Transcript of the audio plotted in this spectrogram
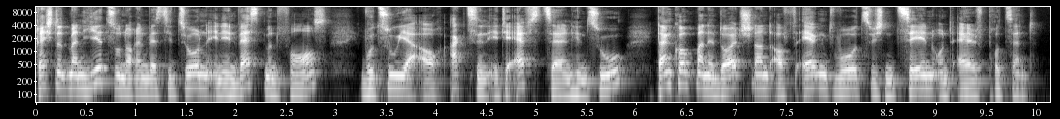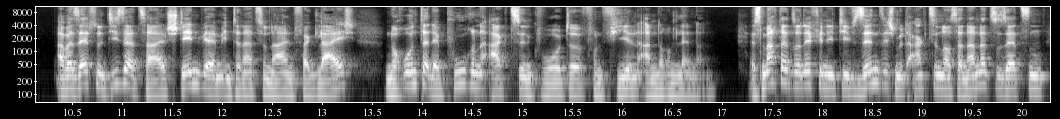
Rechnet man hierzu noch Investitionen in Investmentfonds, wozu ja auch Aktien-ETFs zählen hinzu, dann kommt man in Deutschland auf irgendwo zwischen 10 und 11 Prozent. Aber selbst mit dieser Zahl stehen wir im internationalen Vergleich noch unter der puren Aktienquote von vielen anderen Ländern. Es macht also definitiv Sinn, sich mit Aktien auseinanderzusetzen,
